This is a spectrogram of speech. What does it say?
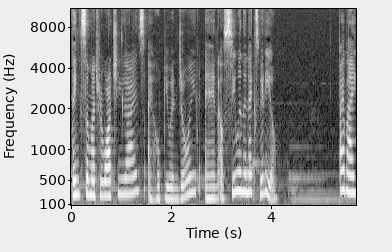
thanks so much for watching, you guys. I hope you enjoyed, and I'll see you in the next video. Bye bye.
